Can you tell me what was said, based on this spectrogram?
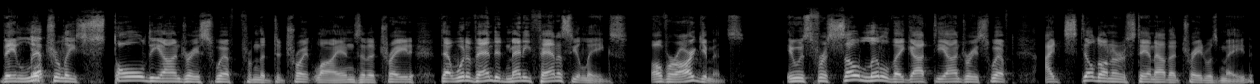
They literally stole D'Andre Swift from the Detroit Lions in a trade that would have ended many fantasy leagues over arguments. It was for so little they got D'Andre Swift. I still don't understand how that trade was made.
